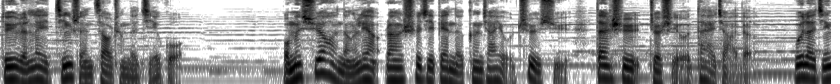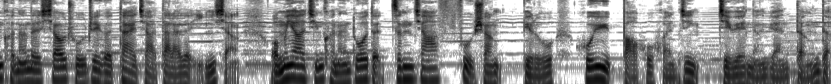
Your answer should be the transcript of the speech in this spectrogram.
对于人类精神造成的结果。我们需要能量让世界变得更加有秩序，但是这是有代价的。为了尽可能的消除这个代价带来的影响，我们要尽可能多的增加负伤，比如呼吁保护环境、节约能源等等。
